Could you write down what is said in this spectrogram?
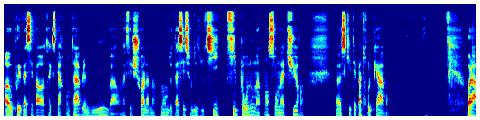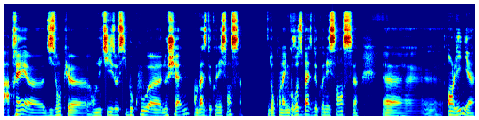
vous pouvez passer par votre expert comptable, mais nous, bah, on a fait le choix là maintenant de passer sur des outils qui pour nous maintenant sont matures, euh, ce qui n'était pas trop le cas avant. Voilà. Après, disons que on utilise aussi beaucoup Notion en base de connaissances. Donc on a une grosse base de connaissances euh, en ligne.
